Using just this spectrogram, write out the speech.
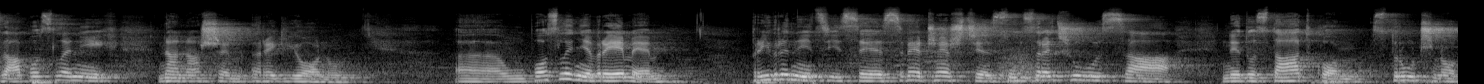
zaposlenih na našem regionu. U poslednje vreme privrednici se sve češće susreću sa nedostatkom stručnog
